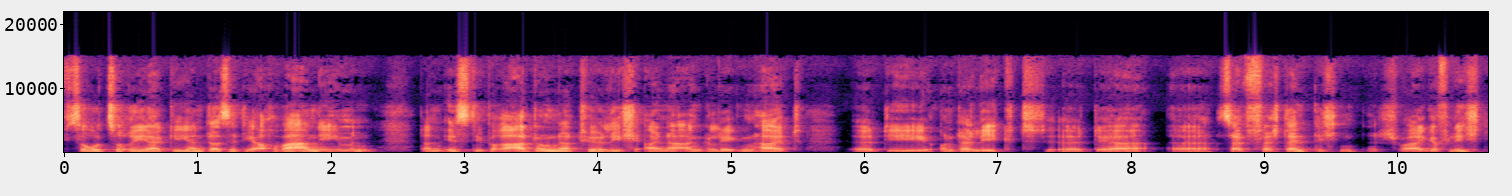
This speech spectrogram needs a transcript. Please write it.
so zu reagieren, dass sie die auch wahrnehmen, dann ist die Beratung natürlich eine Angelegenheit, äh, die unterliegt äh, der äh, selbstverständlichen Schweigepflicht.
